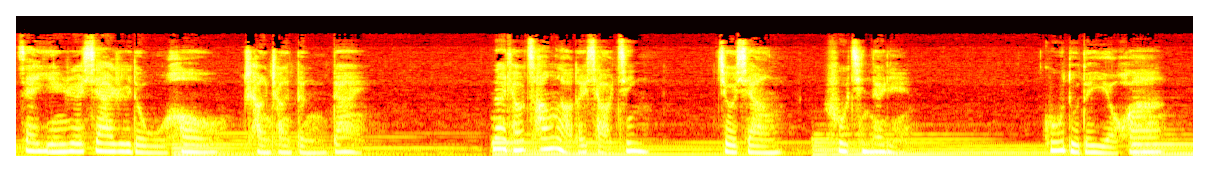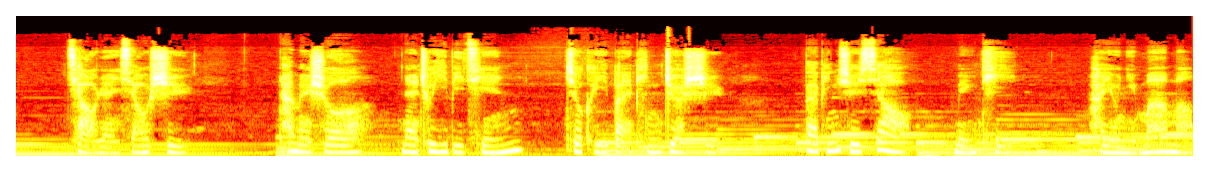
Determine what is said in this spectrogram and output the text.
在炎热夏日的午后，常常等待那条苍老的小径，就像父亲的脸。孤独的野花悄然消逝。他们说，拿出一笔钱就可以摆平这事，摆平学校、媒体，还有你妈妈。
